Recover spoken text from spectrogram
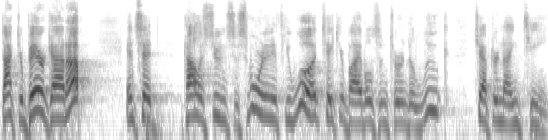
Dr. Bear got up and said, College students, this morning, if you would, take your Bibles and turn to Luke chapter 19.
